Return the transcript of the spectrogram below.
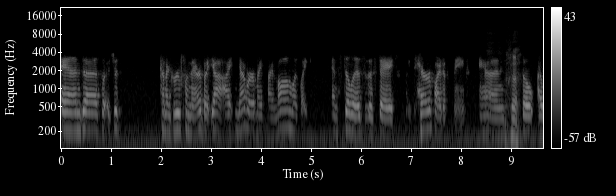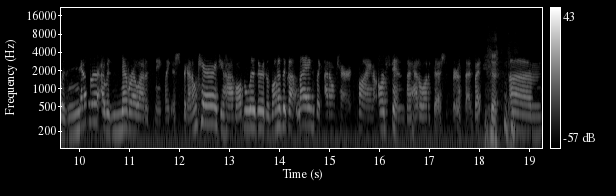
and uh, so it just kind of grew from there. But yeah, I never. My my mom was like, and still is to this day, like terrified of snakes, and so I was never, I was never allowed a snake. Like she's like, I don't care if you have all the lizards, as long as they've got legs. Like I don't care, it's fine. Or, fins. I had a lot of fish, as Sparrow said, but um,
